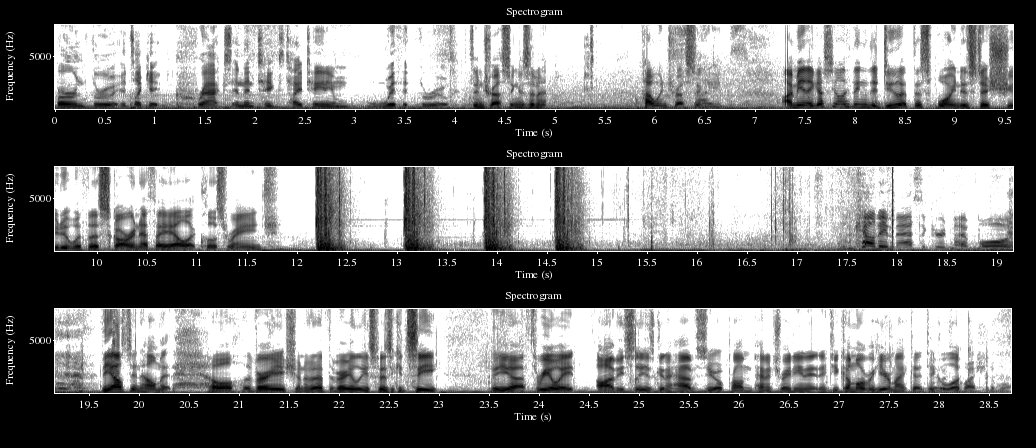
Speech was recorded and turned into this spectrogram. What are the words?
burn through it. It's like it cracks and then takes titanium with it through. it's interesting, isn't it? How interesting. Science. I mean, I guess the only thing to do at this point is to shoot it with a SCAR and FAL at close range. Look how they massacred my boy. The Altyn helmet, well, a variation of it at the very least. But as you can see, the uh, 308 obviously is going to have zero problem penetrating it. And if you come over here, Micah, and take a look, Questionable.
